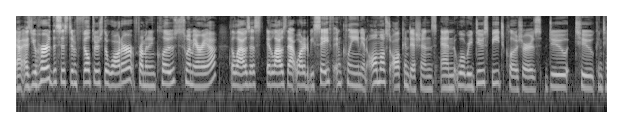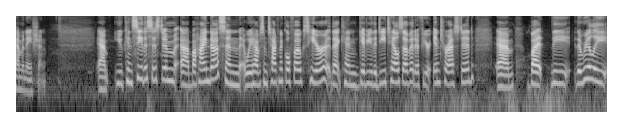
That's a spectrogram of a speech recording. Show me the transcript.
Uh, as you heard, the system filters the water from an enclosed swim area. It allows us it allows that water to be safe and clean in almost all conditions and will reduce beach closures due to contamination. Um, you can see the system uh, behind us, and we have some technical folks here that can give you the details of it if you're interested. Um, but the the really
